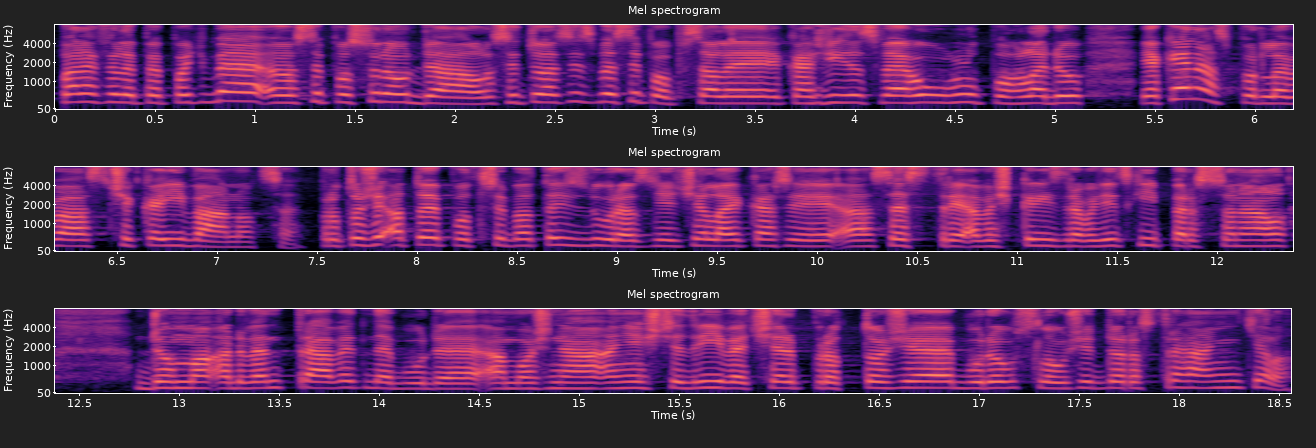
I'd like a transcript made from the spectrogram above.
Pane Filipe, pojďme eh, se posunout dál. Situaci jsme si popsali, každý ze svého úhlu pohledu. Jaké nás podle vás čekají Vánoce? Protože, a to je potřeba teď zdůraznit, že lékaři a sestry a veškerý zdravotnický personál doma advent trávit nebude a možná ani štědrý večer, protože budou sloužit do roztrhání těla.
